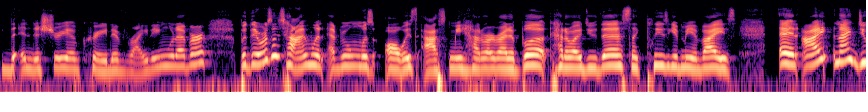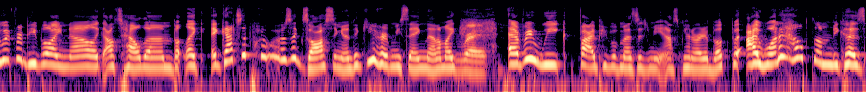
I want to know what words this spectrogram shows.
the industry of creative writing, whatever. But there was a time when everyone was always asking me, how do I write a book? How do I do this? Like, please give me advice. And I and I do it for people I know. Like, I'll tell them, but like it got to the point where it was exhausting. I think you heard me saying that. I'm like, Right. every week five people message me ask me how to write a book but i want to help them because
